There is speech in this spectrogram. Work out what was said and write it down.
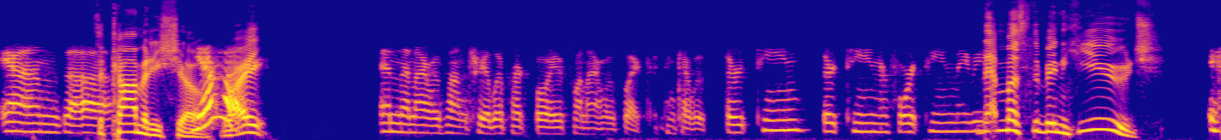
and uh, It's a comedy show, yeah. right? and then I was on Trailer Park Boys when I was like I think I was 13, 13 or fourteen maybe. That must have been huge. it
